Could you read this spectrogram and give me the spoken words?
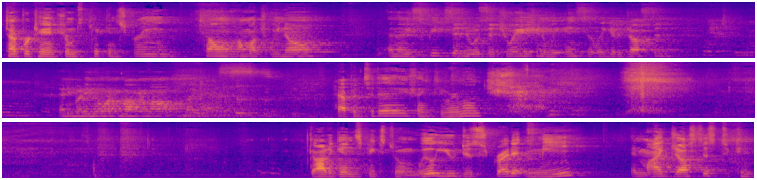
temper tantrums, kick and scream, tell him how much we know, and then he speaks into a situation and we instantly get adjusted. Anybody know what I'm talking about? Like, happened today. Thank you very much. God again speaks to him Will you discredit me and my justice con-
